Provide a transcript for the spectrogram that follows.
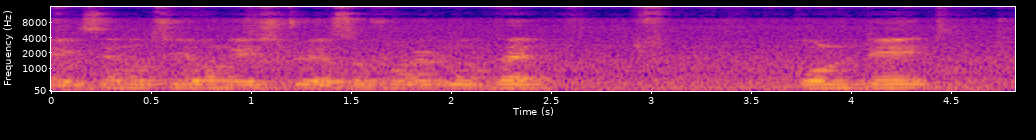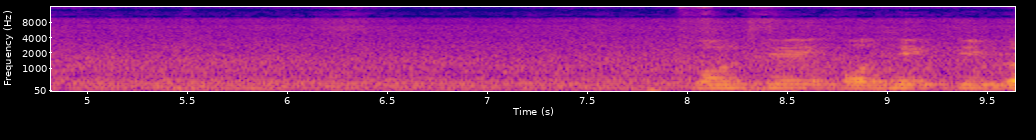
এইচ এন এবং H two S O four এর মধ্যে কোনটি কোনটি অধিক তীব্র?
